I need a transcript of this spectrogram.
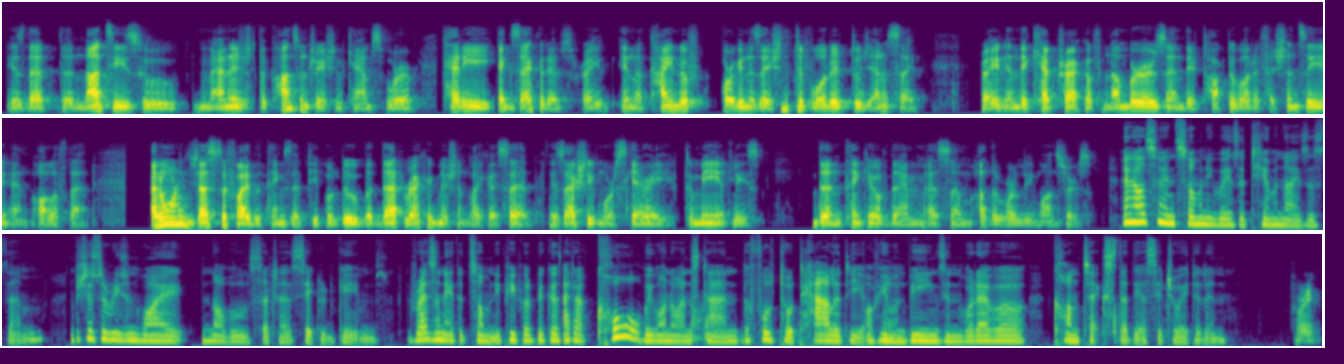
is that the Nazis who managed the concentration camps were petty executives, right, in a kind of organization devoted to genocide, right? And they kept track of numbers and they talked about efficiency and all of that. I don't want to justify the things that people do, but that recognition, like I said, is actually more scary, to me at least, than thinking of them as some otherworldly monsters. And also, in so many ways, it humanizes them which is the reason why novels such as Sacred Games resonate with so many people because at our core, we want to understand the full totality of human mm. beings in whatever context that they are situated in. Right.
